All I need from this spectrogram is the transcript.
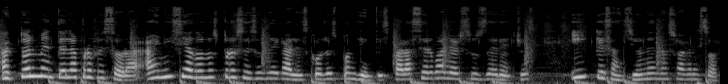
Actualmente la profesora ha iniciado los procesos legales correspondientes para hacer valer sus derechos y que sancionen a su agresor.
